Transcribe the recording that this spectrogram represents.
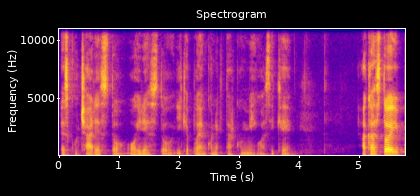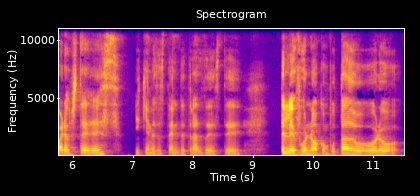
escuchar esto, oír esto y que puedan conectar conmigo. Así que acá estoy para ustedes y quienes estén detrás de este teléfono, computador o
